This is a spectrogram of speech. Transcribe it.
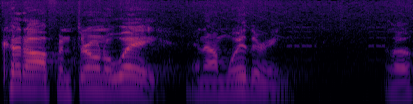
cut off and thrown away, and I'm withering. Hello?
